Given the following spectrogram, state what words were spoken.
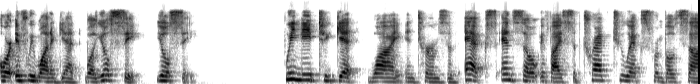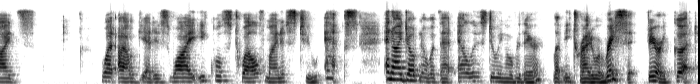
or if we want to get, well, you'll see, you'll see. We need to get y in terms of x, and so if I subtract 2x from both sides, what I'll get is y equals 12 minus 2x. And I don't know what that L is doing over there. Let me try to erase it. Very good.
